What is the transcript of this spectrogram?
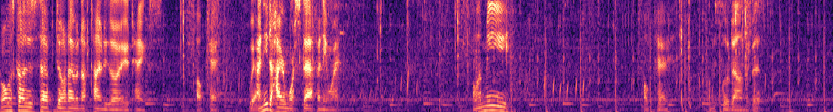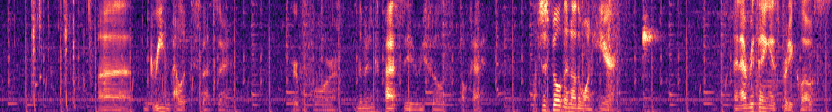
Normal cause your staff don't have enough time to go to your tanks. Okay. Wait, I need to hire more staff anyway. Let me... Okay. Let me slow down a bit. Uh, green pellet dispenser. Herbivore. Limited capacity to refill. Okay. Let's just build another one here. And everything is pretty close.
